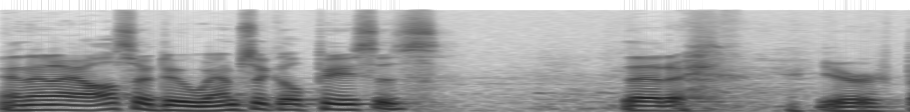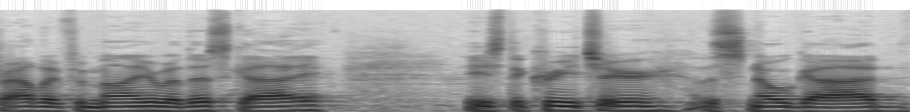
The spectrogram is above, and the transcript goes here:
And then I also do whimsical pieces that are, you're probably familiar with this guy. He's the creature, the snow god.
